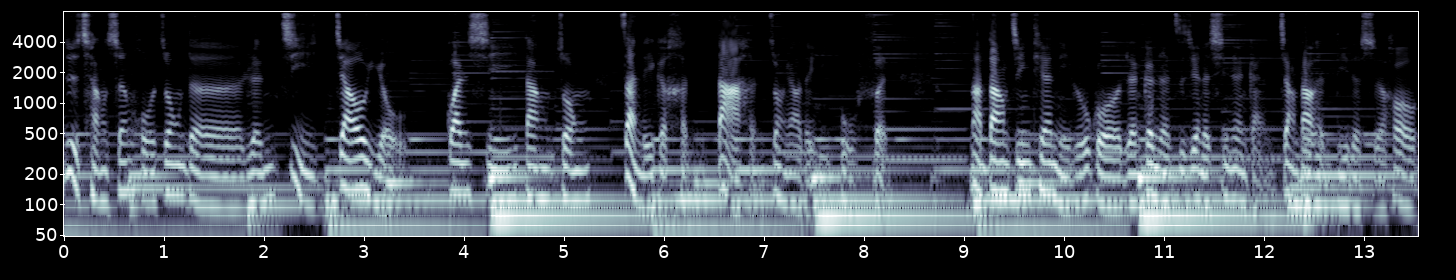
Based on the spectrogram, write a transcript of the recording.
日常生活中的人际交友关系当中占了一个很大很重要的一部分。那当今天你如果人跟人之间的信任感降到很低的时候，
